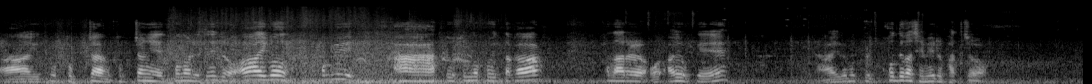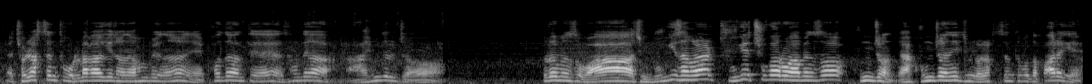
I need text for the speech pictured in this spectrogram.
아 이거 또 독장 독장의 터널이 세죠. 아 이거 컴비 아또 손 놓고 있다가 하나를 어, 아유게. 아 이러면 또 쿼드가 재미를 봤죠 전략센터 올라가기 전에 험비는 예, 커드한테 상대가 아 힘들죠. 그러면서 와 지금 무기상을 두 개 추가로 하면서 궁전 야 궁전이 지금 전략센터보다 빠르게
